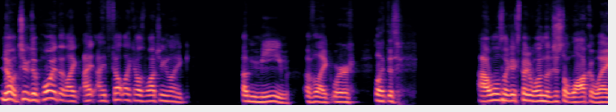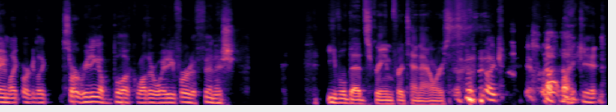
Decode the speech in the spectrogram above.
No, to the point that like I, I felt like I was watching like a meme of like where like this. I almost like expected one to just to walk away and like or like start reading a book while they're waiting for her to finish. Evil Dead scream for 10 hours. like it felt like it.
